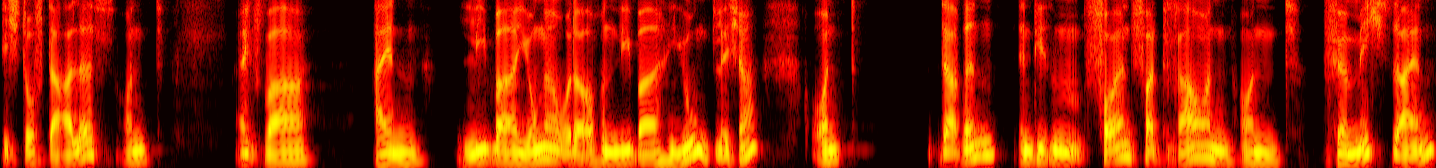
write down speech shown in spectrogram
Ich durfte alles und ich war ein lieber Junge oder auch ein lieber Jugendlicher und darin in diesem vollen Vertrauen und für mich sein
